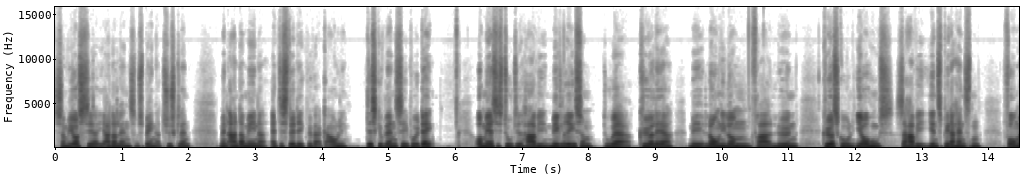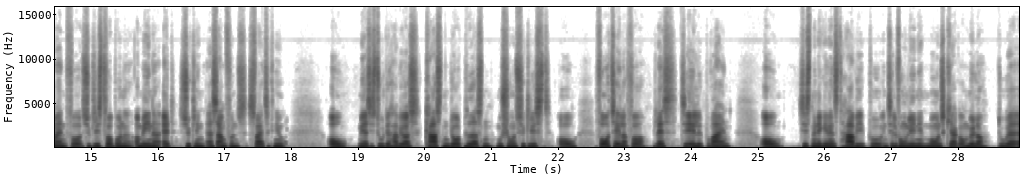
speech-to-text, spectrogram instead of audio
som vi også ser i andre lande som Spanien og Tyskland, men andre mener, at det slet ikke vil være gavnligt. Det skal vi blandt andet se på i dag. Og med os i studiet har vi Mikkel Risum. Du er kørelærer med loven i lommen fra Løn Køreskole i Aarhus. Så har vi Jens Peter Hansen, formand for Cyklistforbundet, og mener, at cykling er samfundets svejterkniv. Og med os i studiet har vi også Carsten Hjort Pedersen, motionscyklist og fortaler for plads til alle på vejen. Og sidst men ikke mindst har vi på en telefonlinje Mogens Kjærgaard Møller. Du er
